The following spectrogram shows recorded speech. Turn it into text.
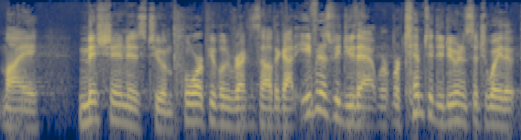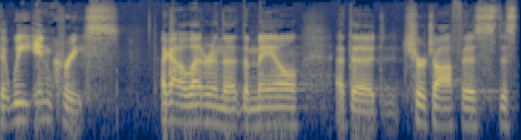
my mission is to implore people to reconcile to God. Even as we do that, we're, we're tempted to do it in such a way that, that we increase. I got a letter in the, the mail at the church office this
